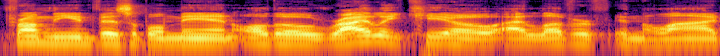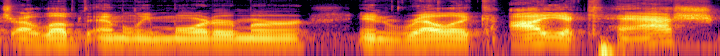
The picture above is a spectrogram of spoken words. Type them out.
from The Invisible Man. Although Riley Keough, I love her in The Lodge. I loved Emily Mortimer in Relic. Aya Cash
